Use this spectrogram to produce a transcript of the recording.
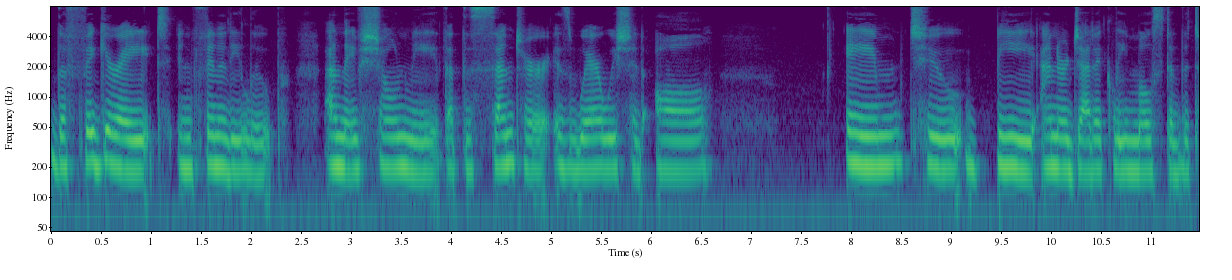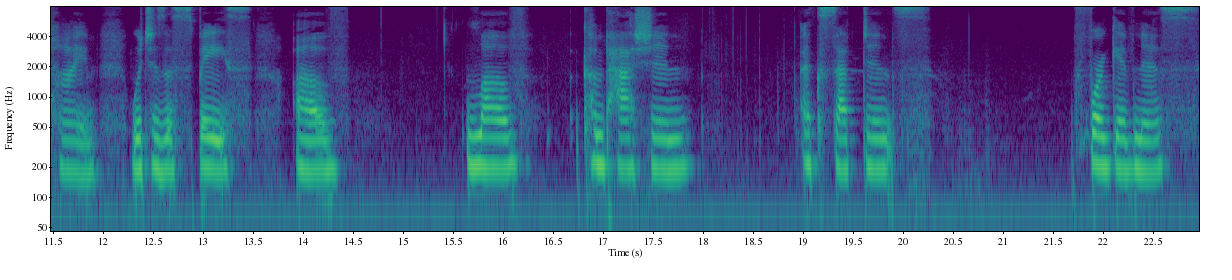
the figure eight infinity loop, and they've shown me that the center is where we should all aim to be energetically most of the time, which is a space of love, compassion, acceptance, forgiveness,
